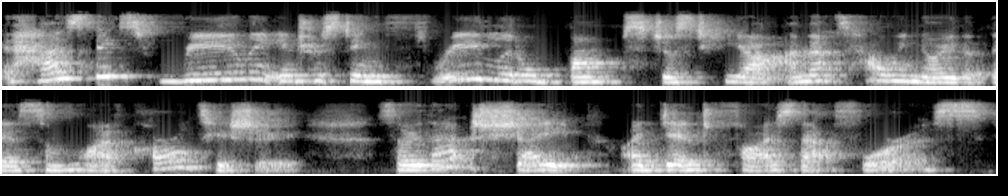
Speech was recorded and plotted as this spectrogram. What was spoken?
it has these really interesting three little bumps just here, and that's how we know that there's some live coral tissue. So that shape identifies that for us.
